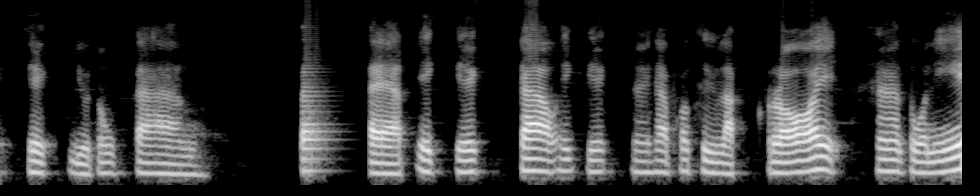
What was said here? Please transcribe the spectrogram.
xx อยู่ตรงกลางแปด xx เก้า xx นะครับ ก็คือหลักร้อยห้าตัวนี้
